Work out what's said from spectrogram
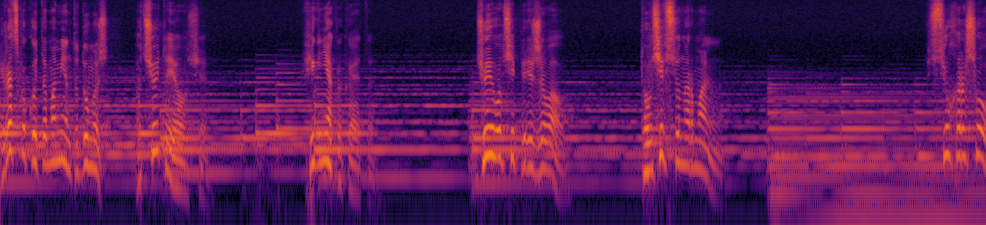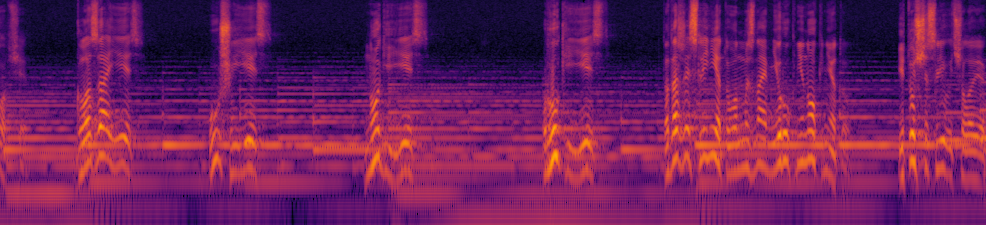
И раз в какой-то момент ты думаешь, а что это я вообще? Фигня какая-то. Что я вообще переживал? Да вообще все нормально. Все хорошо вообще. Глаза есть, уши есть, ноги есть, руки есть. Да даже если нету, вон мы знаем, ни рук, ни ног нету, и то счастливый человек.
